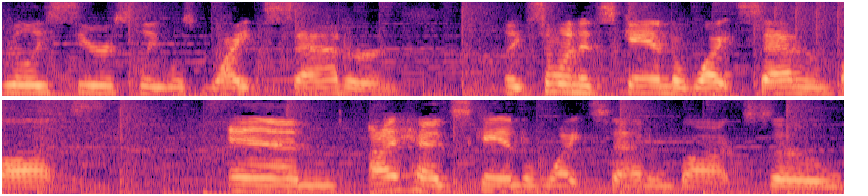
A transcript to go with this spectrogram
really seriously was White Saturn. Like someone had scanned a White Saturn box, and I had scanned a White Saturn box. So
